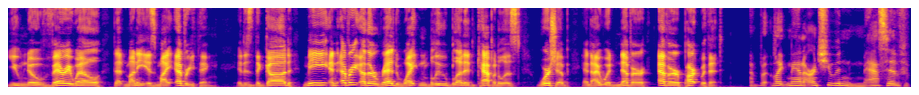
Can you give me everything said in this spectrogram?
you know very well that money is my everything. It is the god me and every other red, white and blue-blooded capitalist worship and I would never ever part with it. But like, man, aren't you in massive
